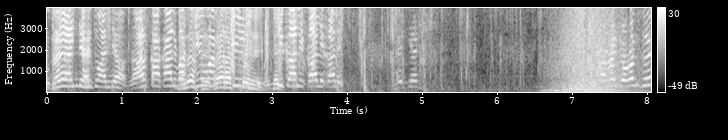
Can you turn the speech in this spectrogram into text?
ઉધરે હે તો બાત. બધી કાલે કાલે કાલે. જોગન છે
